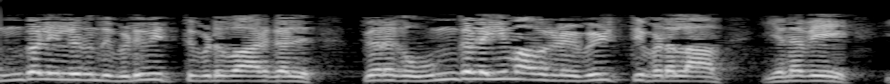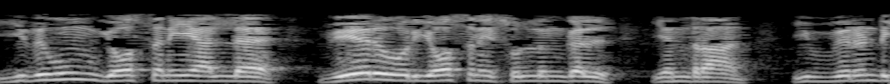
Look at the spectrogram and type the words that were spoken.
உங்களிலிருந்து விடுவித்து விடுவார்கள். பிறகு உங்களையும் அவர்கள் வீழ்த்தி விடலாம். எனவே இதுவும் யோசனையே அல்ல. வேறு ஒரு யோசனை சொல்லுங்கள் என்றான். இவ்விரண்டு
